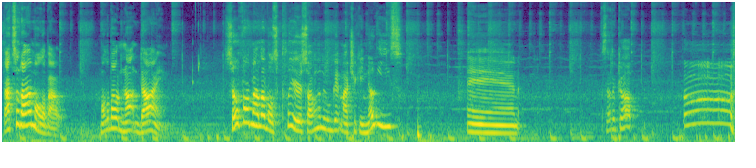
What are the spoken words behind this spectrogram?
That's what I'm all about. I'm all about not dying. So far, my level's clear, so I'm going to go get my chicken nuggies. And... Is that a cop? Oh.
